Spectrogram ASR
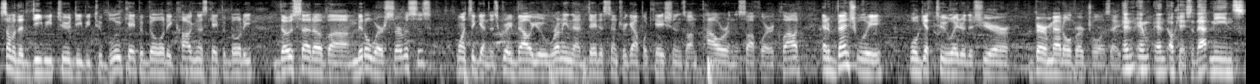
Some of the DB2, DB2 BLU capability, Cognos capability, those set of uh, middleware services. Once again, there's great value running that data-centric applications on Power in the SoftLayer cloud. And eventually, we'll get to later this year, bare metal virtualization. And, and, and okay, so that means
